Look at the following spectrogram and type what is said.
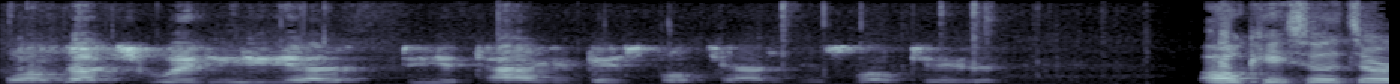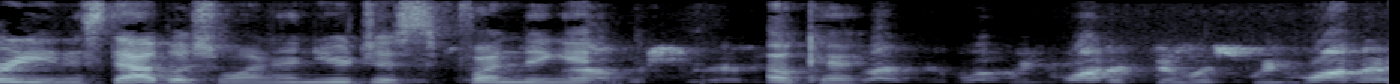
Well, that's where the uh, the Italian Baseball Academy is located. Okay, so it's already an established one, and you're just funding it. Okay. Right. What we want to do is we want to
